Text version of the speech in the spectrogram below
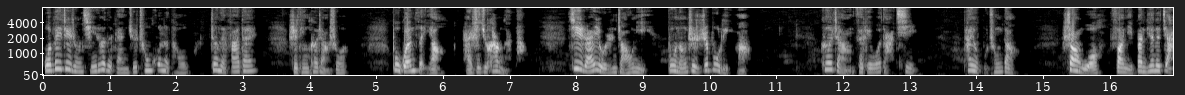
我被这种奇特的感觉冲昏了头，正在发呆，只听科长说：“不管怎样，还是去看看吧。既然有人找你，不能置之不理嘛。”科长在给我打气，他又补充道：“上午放你半天的假。”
